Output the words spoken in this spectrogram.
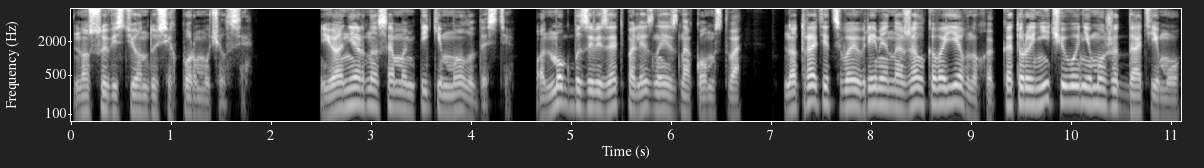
Но совестью он до сих пор мучился. Юанер на самом пике молодости. Он мог бы завязать полезные знакомства, но тратит свое время на жалкого евнуха, который ничего не может дать ему,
